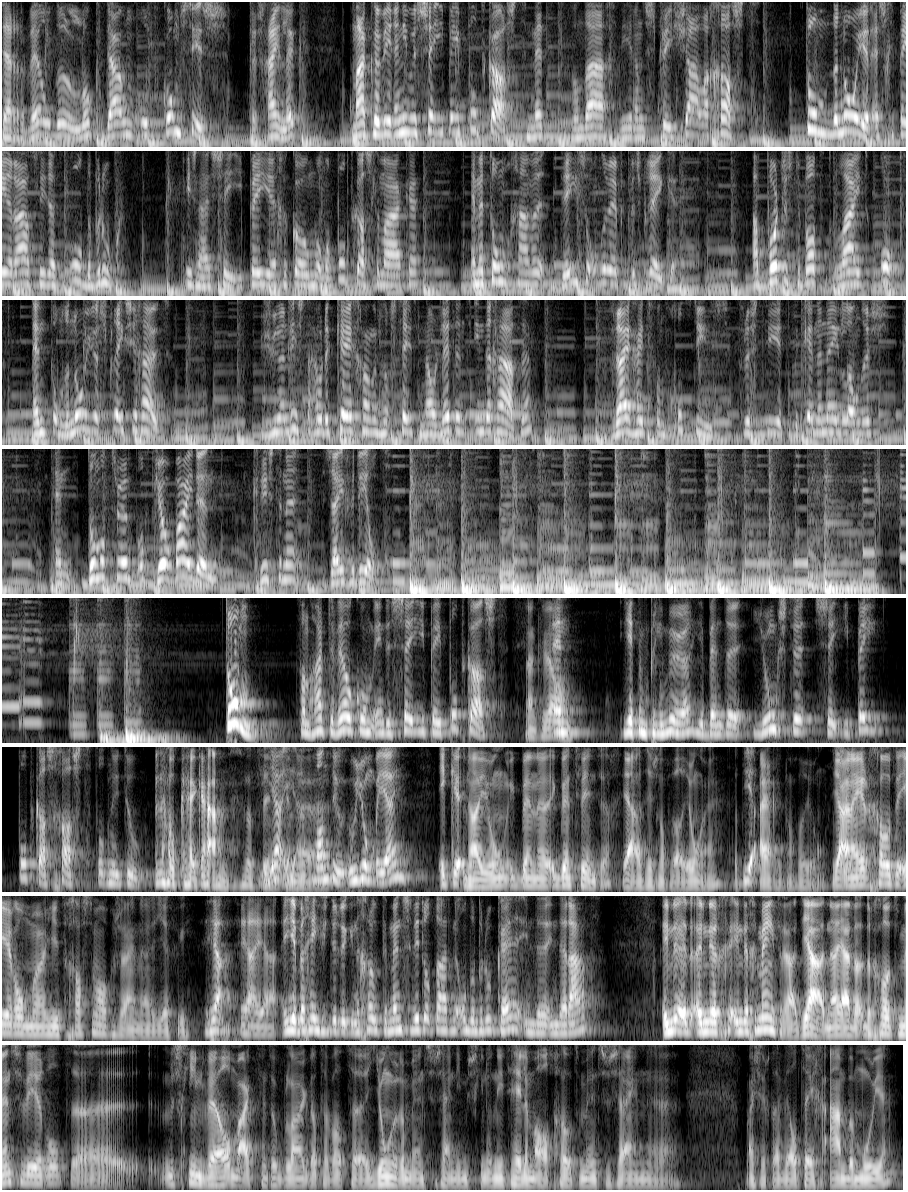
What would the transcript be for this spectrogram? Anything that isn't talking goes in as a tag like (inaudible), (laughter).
Terwijl de lockdown op komst is, waarschijnlijk, maken we weer een nieuwe CIP-podcast met vandaag weer een speciale gast. Tom de Nooier, SGP-raadslid uit Oldenbroek, is naar CIP gekomen om een podcast te maken. En met Tom gaan we deze onderwerpen bespreken. Abortusdebat laait op en Tom de Nooier spreekt zich uit. Journalisten houden kerkgangers nog steeds nauwlettend in de gaten. Vrijheid van godsdienst frustreert bekende Nederlanders. En Donald Trump of Joe Biden? Christenen zijn verdeeld. Tom, van harte welkom in de CIP-podcast. Dankjewel. En je hebt een primeur. Je bent de jongste CIP-podcastgast tot nu toe. Nou, kijk aan. Dat Ja, ja, eh, want hoe jong ben jij? Ik, eh, nou jong, ik ben, eh, ik ben 20. Ja, dat is nog wel jong, hè? Dat is Ja. eigenlijk nog wel jong. Ja, een hele grote eer om eh, hier te gast te mogen zijn, Jeffrey. Ja, ja, ja. En je begeeft je natuurlijk in de grote mensenwereld daar in Onderbroek, hè? In de, in de raad. In de, in, de, in de gemeenteraad, ja. Nou ja, de, de grote mensenwereld, misschien wel. Maar ik vind het ook belangrijk dat er wat jongere mensen zijn... die misschien nog niet helemaal grote mensen zijn... maar zich daar wel tegenaan bemoeien.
